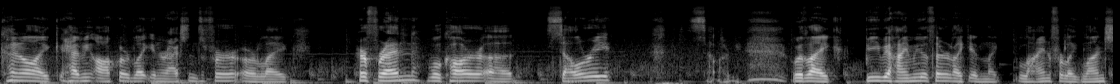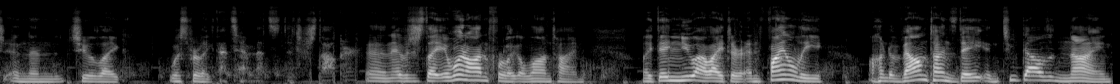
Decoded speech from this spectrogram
kind of like having awkward like interactions with her, or like her friend, we'll call her uh, Celery. Celery. Would like be behind me with her like in like line for like lunch and then she would like whisper like that's him. That's that's your stalker. And it was just like it went on for like a long time. Like they knew I liked her. And finally on a Valentine's Day in 2009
